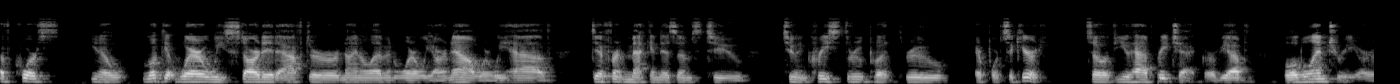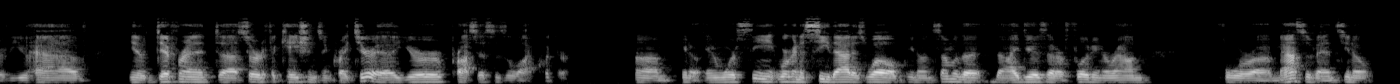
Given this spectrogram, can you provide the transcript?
of course, you know, look at where we started after 9/11, where we are now, where we have different mechanisms to to increase throughput through airport security. So if you have pre-check or if you have global entry or if you have you know different uh, certifications and criteria, your process is a lot quicker. Um, you know, and we're seeing we're going to see that as well. You know, in some of the the ideas that are floating around for uh, mass events, you know,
